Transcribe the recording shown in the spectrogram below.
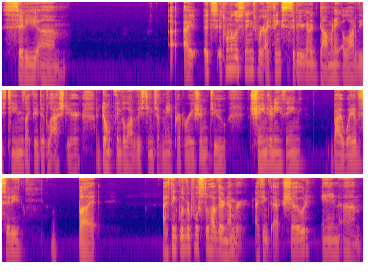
City. Um, I it's it's one of those things where I think City are going to dominate a lot of these teams like they did last year. I don't think a lot of these teams have made preparation to change anything by way of City, but I think Liverpool still have their number. I think that showed in um,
